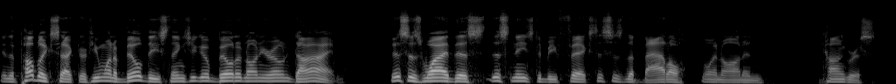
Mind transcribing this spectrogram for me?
in the public sector. If you want to build these things, you go build it on your own dime. This is why this, this needs to be fixed. This is the battle going on in Congress.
